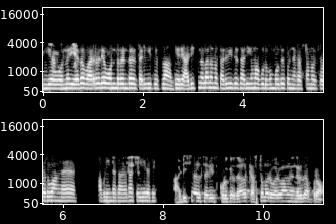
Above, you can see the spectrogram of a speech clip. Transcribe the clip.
இங்க ஒண்ணு ஏதோ வர்றதே ஒன்று ரெண்டு சர்வீசஸ் தான். சரி அடிஷ்னலா நம்ம சர்வீசஸ் அதிகமா கொடுக்கும்போது கொஞ்சம் கஸ்டமர்ஸ் வருவாங்க அப்படின்றதுக்காக தான் செய்யறது. அடிஷனல் சர்வீஸ் கொடுக்கறதுனால கஸ்டமர் வருவாங்கங்கிறது அப்புறம்.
